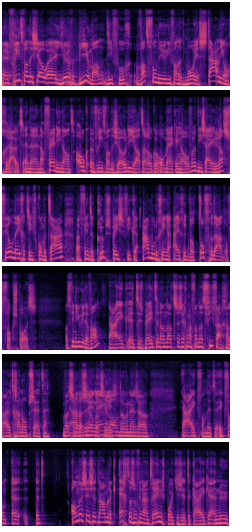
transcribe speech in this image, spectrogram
Nee, vriend van de show, eh Jurgen Bierman, die vroeg... wat vonden jullie van het mooie stadiongeluid? En eh nou, Ferdinand, ook een vriend van de show, die had daar ook een opmerking over. Die zei, las veel negatief commentaar... maar vindt de clubspecifieke aanmoedigingen eigenlijk wel tof gedaan op Fox Sports. Wat vinden jullie daarvan? Nou, ik, het is beter dan dat ze zeg maar van dat FIFA-geluid gaan opzetten. Wat Ja, zoals dat is ze ook in Engeland triest. doen en zo. Ja, ik vond dit. Ik vond eh, het. Anders is het namelijk echt alsof je naar een trainingspotje zit te kijken. En nu,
